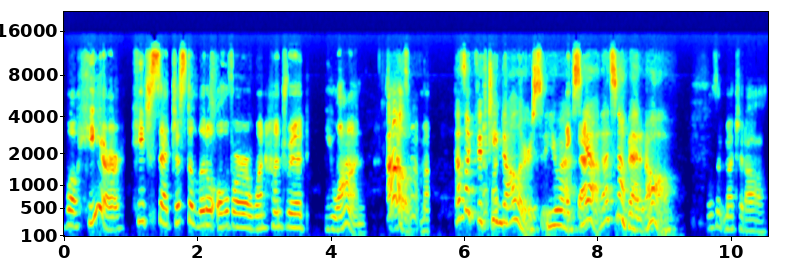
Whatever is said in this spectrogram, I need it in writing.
Well, here he said just a little over 100 yuan. So oh, that's, that's, like fifteen dollars US. Exactly. Yeah, that's not bad at all. Not much at all.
